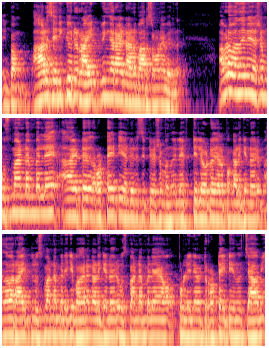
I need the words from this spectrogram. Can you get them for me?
ഇപ്പം ആൾ ശരിക്കും ഒരു റൈറ്റ് വിങ്ങർ ആയിട്ടാണ് ബാർസലോണ വരുന്നത്. അവിടെ വന്നതിന് ശേഷം ഉസ്മാൻ ഡെമ്പലെ ആയിട്ട് റൊട്ടേറ്റ് ചെയ്യേണ്ട ഒരു സിറ്റുവേഷൻ വന്നു. ലെഫ്റ്റിലോട്ട് ചിലപ്പം കളിക്കേണ്ടി വരും അഥവാ റൈറ്റിൽ ഉസ്മാൻ ഡെമ്പലേക്ക് പകരം കളിക്കേണ്ടി വരും. ഉസ്മാൻ ഡെമ്പലെ പുള്ളിനെ വിട്ട് റൊട്ടേറ്റ് ചെയ്യുന്നു. ചാവി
